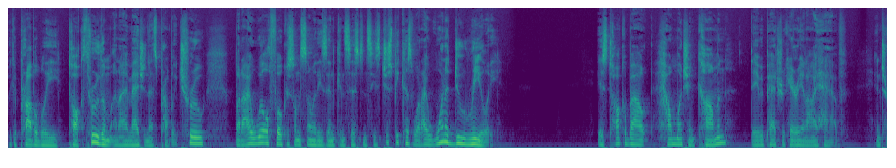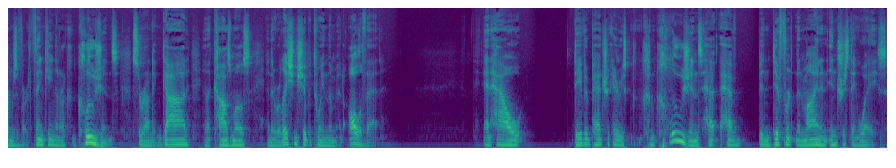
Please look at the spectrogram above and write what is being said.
we could probably talk through them. And I imagine that's probably true. But I will focus on some of these inconsistencies just because what I want to do really is talk about how much in common David Patrick Harry and I have in terms of our thinking and our conclusions surrounding God and the cosmos and the relationship between them and all of that. And how David Patrick Harry's conclusions ha- have been different than mine in interesting ways.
